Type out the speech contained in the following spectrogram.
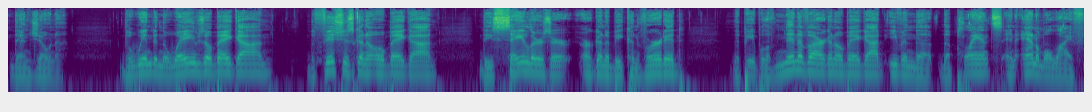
than Jonah. The wind and the waves obey God. The fish is going to obey God. These sailors are, are going to be converted. The people of Nineveh are going to obey God. Even the, the plants and animal life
